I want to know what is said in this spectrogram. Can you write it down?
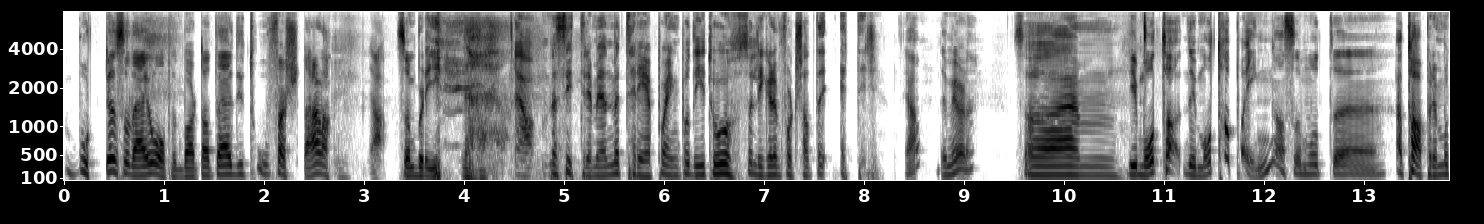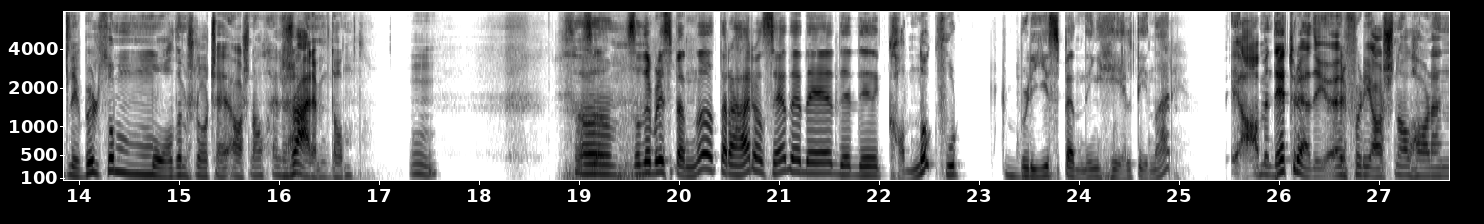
borte, så det er jo åpenbart at det er de to første her da, Ja. som blir Ja, men sitter de igjen med tre poeng på de to, så ligger de fortsatt etter. Ja, de gjør det. Så um, De må ta, de må ta poeng, altså, mot uh, ja, Taper de mot Liverpool, så må de slå Arsenal. Ellers så er de don. mm. Så, så, så det blir spennende, dette her, å se. Det, det, det, det kan nok fort bli spenning helt inn her. Ja, men det tror jeg det gjør, fordi Arsenal har den,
